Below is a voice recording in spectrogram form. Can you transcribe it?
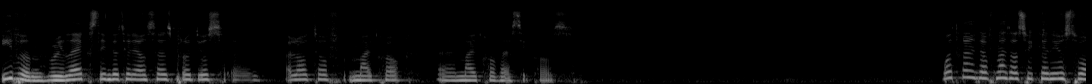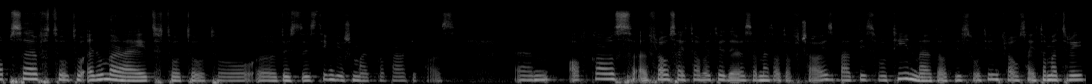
even relaxed endothelial cells produce um, a lot of micro, microvesicles. What kind of methods we can use to observe, to, to enumerate, to, to, to uh, distinguish microparticles? Um, of course, uh, flow cytometry, there is a method of choice, but this routine method, this routine flow cytometry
